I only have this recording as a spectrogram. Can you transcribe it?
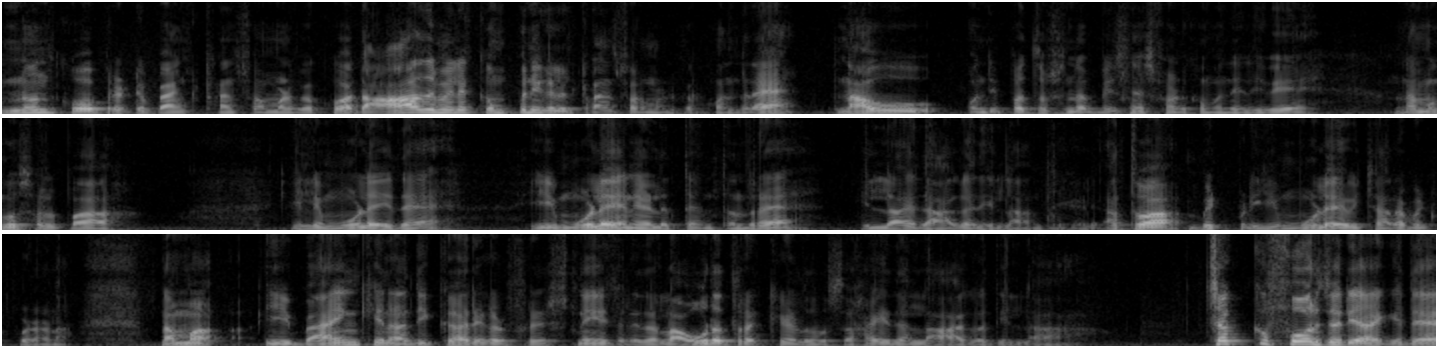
ಇನ್ನೊಂದು ಕೋಆಪರೇಟಿವ್ ಬ್ಯಾಂಕ್ ಟ್ರಾನ್ಸ್ಫರ್ ಮಾಡಬೇಕು. ಅದಾದ ಮೇಲೆ ಕಂಪ್ನಿಗಳಿಗೆ ಟ್ರಾನ್ಸ್ಫರ್ ಮಾಡಬೇಕು ಅಂದರೆ ನಾವು ಒಂದು ಇಪ್ಪತ್ತು ವರ್ಷದಿಂದ ಬಿಸ್ನೆಸ್ ಮಾಡ್ಕೊಂಬಂದಿದ್ದೀವಿ ನಮಗೂ ಸ್ವಲ್ಪ ಇಲ್ಲಿ ಮೂಳೆ ಇದೆ. ಈ ಮೂಳೆ ಏನು ಹೇಳುತ್ತೆ ಅಂತಂದರೆ, ಇಲ್ಲ ಇದು ಆಗೋದಿಲ್ಲ ಅಂತ ಹೇಳಿ. ಅಥವಾ ಬಿಟ್ಬಿಡಿ, ಈ ಮೂಳೆ ವಿಚಾರ ಬಿಟ್ಬಿಡೋಣ. ನಮ್ಮ ಈ ಬ್ಯಾಂಕಿನ ಅಧಿಕಾರಿಗಳು ಫ್ರೆಂಡ್ ಸ್ನೇಹಿತರಿದಲ್ಲ ಅವ್ರ ಹತ್ರ ಕೇಳಿದ್ರು ಸಹ ಇದೆಲ್ಲ ಆಗೋದಿಲ್ಲ. ಚೆಕ್ ಫೋರ್ಜರಿ ಆಗಿದೆ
